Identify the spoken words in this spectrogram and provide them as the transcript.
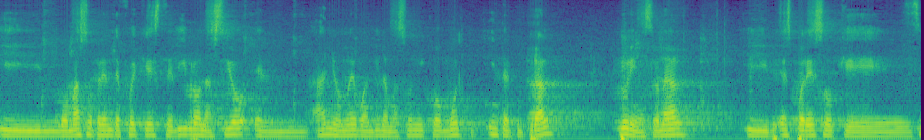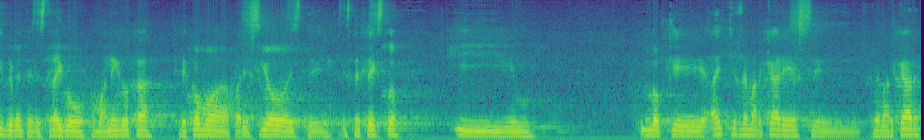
Y lo más sorprendente fue que este libro nació el Año Nuevo Andino Amazónico Intercultural plurinacional y es por eso que simplemente les traigo como anécdota de cómo apareció este, este texto y lo que hay que remarcar es eh, remarcar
